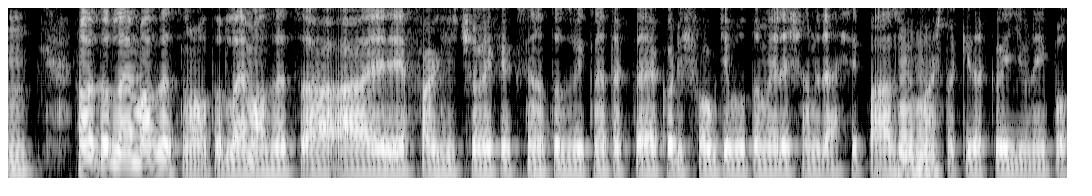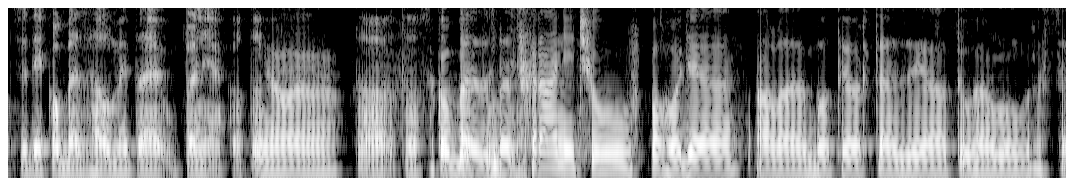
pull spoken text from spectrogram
Hmm. Ale tohle je mazec, no, tohle je mazec a, a je fakt, že člověk, jak si na to zvykne, tak to je jako když v autě potom jedeš a nedáš si pás, mm-hmm. že mhm. máš taky takový divný pocit, jako bez helmy, to je úplně jako to. Jo, jo. to, to jako bez, bez chráničů v pohodě, ale boty, ortézy a tu helmu prostě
